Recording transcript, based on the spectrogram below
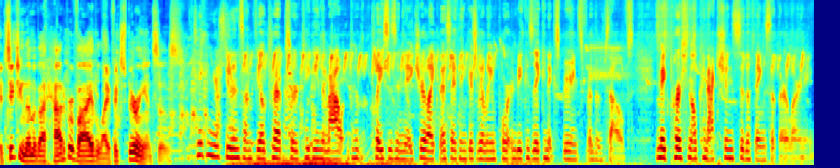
It's teaching them about how to provide life experiences. Taking your students on field trips or taking them out to places in nature like this, I think, is really important because they can experience for themselves, make personal connections to the things that they're learning.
